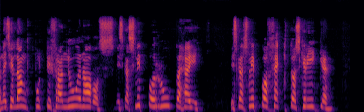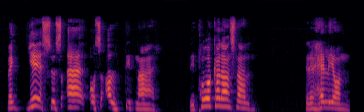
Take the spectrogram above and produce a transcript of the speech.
Han er ikke langt borte fra noen av oss. Vi skal slippe å rope høyt. Vi skal slippe å fekte og skrike. Men Jesus er oss alltid nær. Vi påkaller Hans navn. Ved Den hellige ånd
